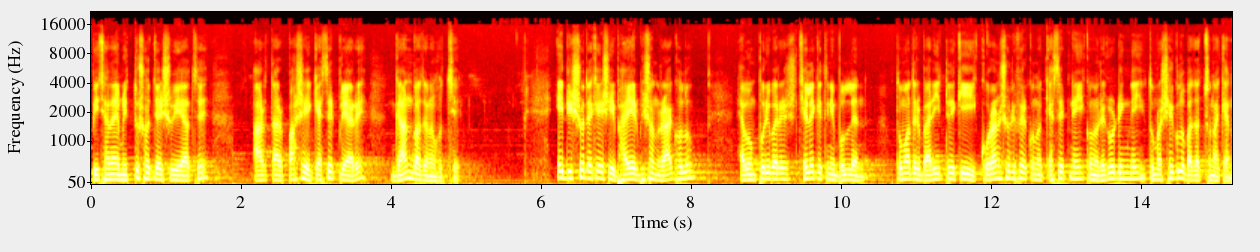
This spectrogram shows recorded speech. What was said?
বিছানায় মৃত্যুসজ্জায় শুয়ে আছে আর তার পাশে ক্যাসেট প্লেয়ারে গান বাজানো হচ্ছে। এই দৃশ্য দেখে সেই ভাইয়ের ভীষণ রাগ হলো এবং পরিবারের ছেলেকে তিনি বললেন, তোমাদের বাড়িতে কি কোরআন শরীফের কোনো ক্যাসেট নেই, কোনো রেকর্ডিং নেই? তোমরা সেগুলো বাজাচ্ছ না কেন?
